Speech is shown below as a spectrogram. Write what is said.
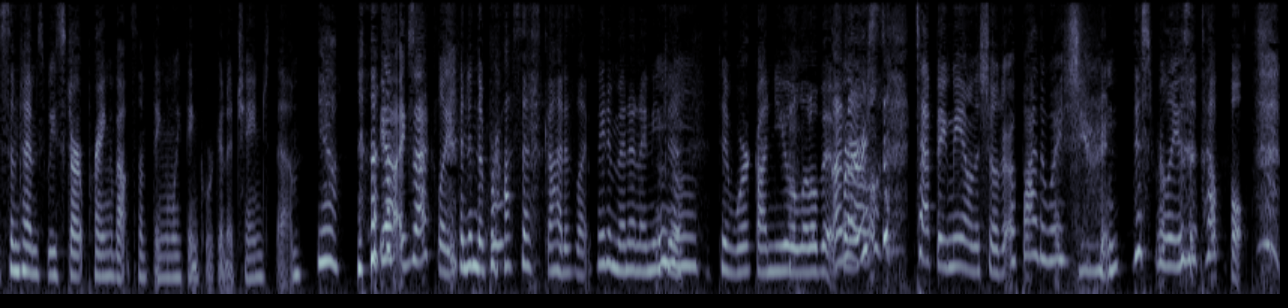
sometimes we start praying about something and we think we're going to change them. Yeah. Yeah, exactly. And in the process, God is like, wait a minute, I need to, to work on you a little bit Mm-hmm. I first. know. Tapping me on the shoulder. Oh, by the way, Sharon, this really isn't helpful.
